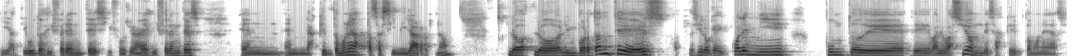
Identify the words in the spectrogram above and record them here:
y atributos diferentes y funcionalidades diferentes, en, las criptomonedas pasa similar, ¿no? Lo, importante es decir, ok, ¿cuál es mi punto de, evaluación de esas criptomonedas?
